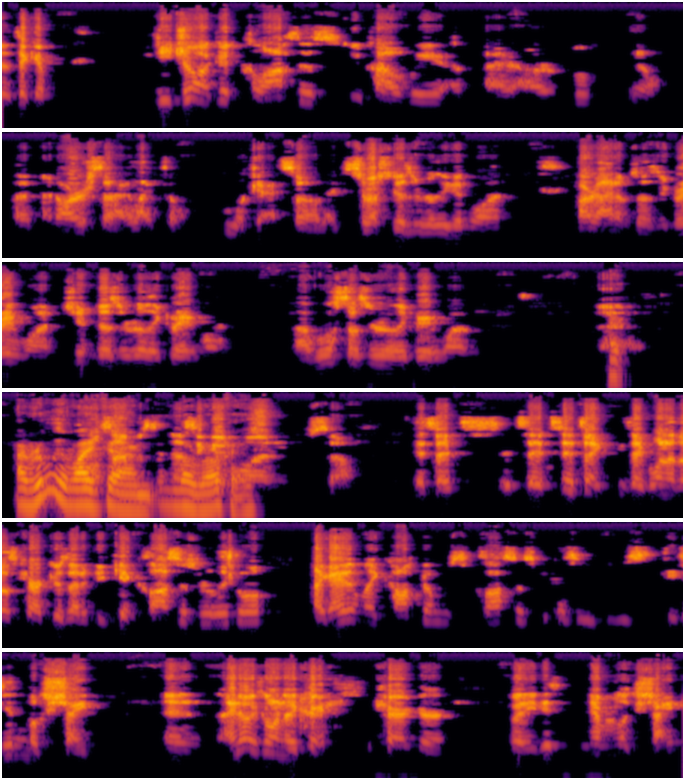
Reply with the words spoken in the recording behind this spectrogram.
it's like a, if you draw a good Colossus, you probably are, are you know, an artist that I like to look at. So like Surusky does a really good one. Art Adams does a great one. Jim does a really great one. Uh, Willis does a really great one. I really like um, Simonson does a good Larroca's. one. So it's, it's it's it's it's like he's like one of those characters that if you get Colossus really cool. Like I didn't like Cockrum's Colossus because he was, he didn't look shiny. And I know he's one of the character, but he just never looked shiny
